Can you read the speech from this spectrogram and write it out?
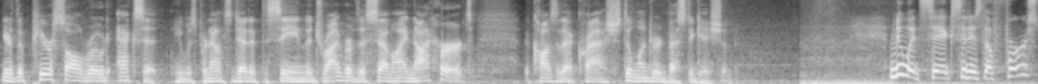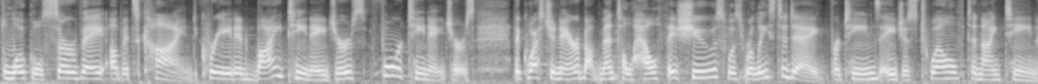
near the Pearsall Road exit. He was pronounced dead at the scene. The driver of the semi not hurt. The cause of that crash still under investigation. New at 6, it is the first local survey of its kind created by teenagers for teenagers. The questionnaire about mental health issues was released today for teens ages 12 to 19.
